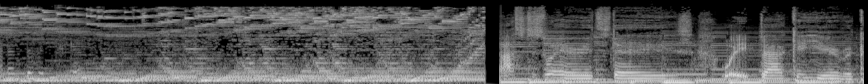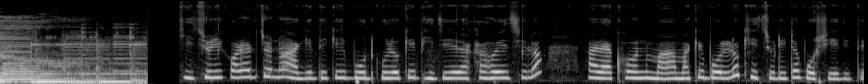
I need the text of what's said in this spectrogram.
আনন্দ হচ্ছিল। Where days, way back a year ago. খিচুড়ি করার জন্য আগে থেকেই বুটগুলোকে ভিজিয়ে রাখা হয়েছিল। আর এখন মা আমাকে বলল খিচুড়িটা বসিয়ে দিতে।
